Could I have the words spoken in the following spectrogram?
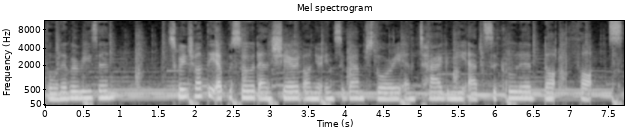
for whatever reason, screenshot the episode and share it on your Instagram story and tag me at secluded.thoughts.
